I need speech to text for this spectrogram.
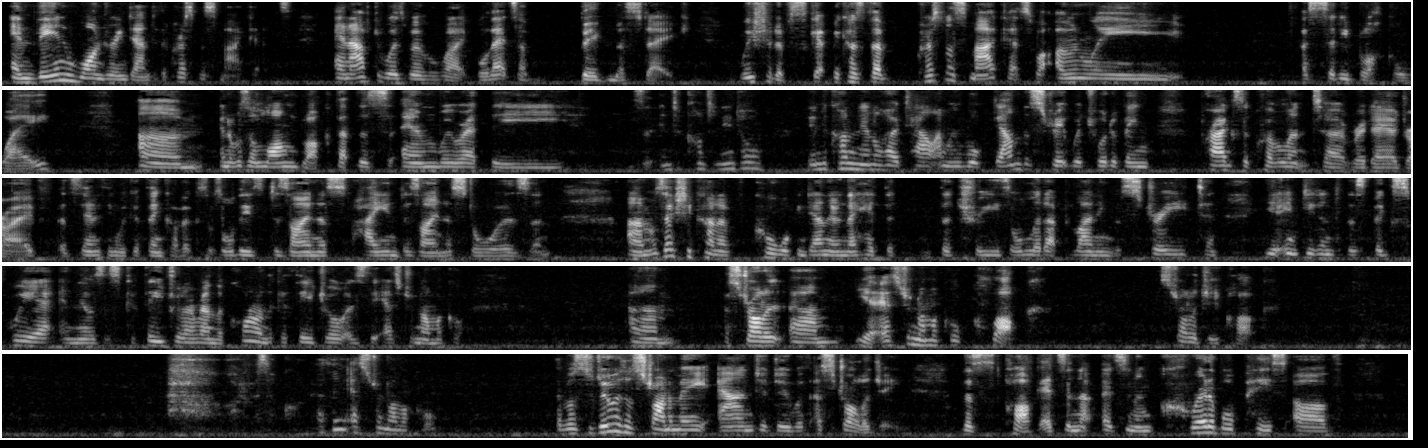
and then wandering down to the Christmas markets. And afterwards, we were like, "Well, that's a big mistake." We should have skipped because the Christmas markets were only a city block away. Um, and it was a long block, but this, and we were at the, Intercontinental? The Intercontinental Hotel, and we walked down the street, which would have been Prague's equivalent to Rodeo Drive. It's the only thing we could think of it because it was all these designers, high end designer stores. And um, it was actually kind of cool walking down there, and they had the, the trees all lit up lining the street. And you emptied into this big square, and there was this cathedral around the corner. And the cathedral is the astronomical um, astrology, um, yeah, astronomical clock, astrology clock. what was it called? I think astronomical. It was to do with astronomy and to do with astrology. This clock, it's an it's an incredible piece of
